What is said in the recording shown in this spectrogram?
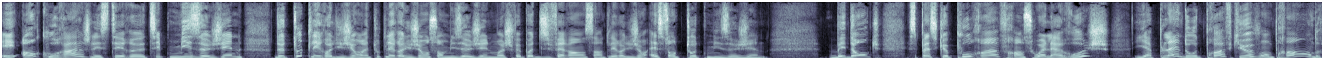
et et encourage les stéréotypes misogynes de toutes les religions. Hein. Toutes les religions sont misogynes. Moi, je fais pas de différence entre les religions. Elles sont toutes misogynes. Mais donc, c'est parce que pour un François Larouche, il y a plein d'autres profs qui, eux, vont prendre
